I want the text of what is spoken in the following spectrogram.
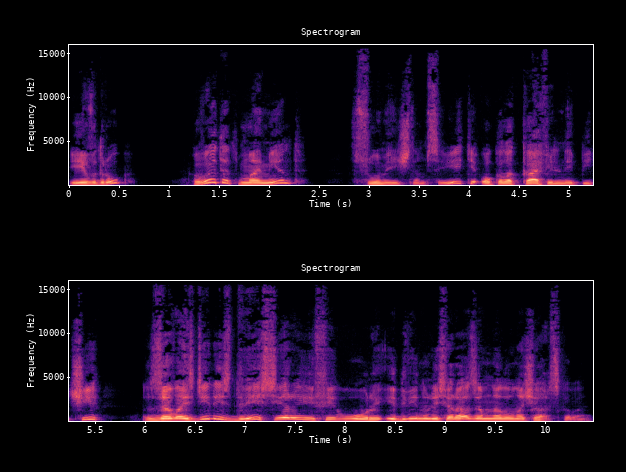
И вдруг, в этот момент, в сумеречном свете, около кафельной печи, завоздились две серые фигуры и двинулись разом на Луначарского.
